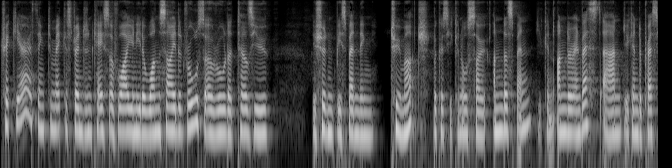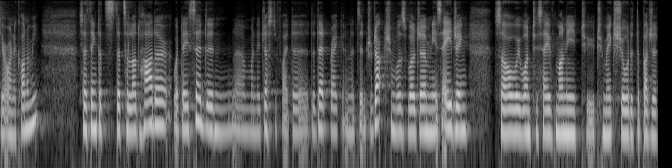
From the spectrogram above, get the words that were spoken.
trickier, I think, to make a stringent case of why you need a one sided rule. So, a rule that tells you you shouldn't be spending too much because you can also underspend, you can underinvest, and you can depress your own economy. So I think that's that's a lot harder. What they said in um, when they justified the the debt brake and its introduction was, well, Germany is aging, so we want to save money to to make sure that the budget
